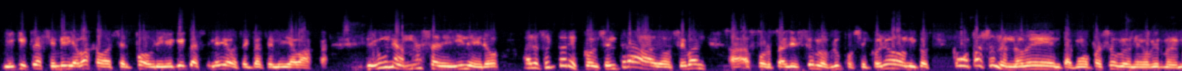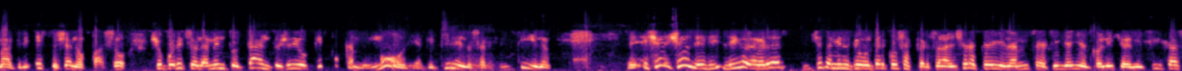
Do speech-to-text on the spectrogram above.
y el que clase media baja va a ser pobre, y el que clase media va a ser clase media baja. De una masa de dinero a los sectores concentrados, se van a fortalecer los grupos económicos, como pasó en los 90, como pasó con el gobierno de Macri. Esto ya nos pasó. Yo por eso lamento tanto. Yo digo, qué poca memoria que tienen los argentinos. Eh, yo, yo le, digo la verdad, yo también le contar cosas personales. Yo ahora estoy en la misa de fin de año del colegio de mis hijas,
